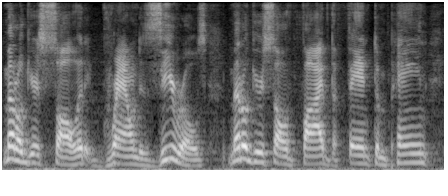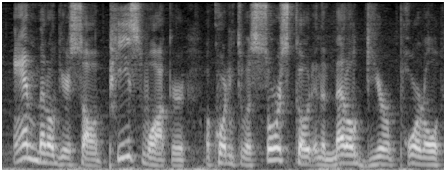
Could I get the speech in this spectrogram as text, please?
Metal Gear Solid Ground Zeroes, Metal Gear Solid 5, The Phantom Pain, and Metal Gear Solid Peace Walker, according to a source code in the Metal Gear Portal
